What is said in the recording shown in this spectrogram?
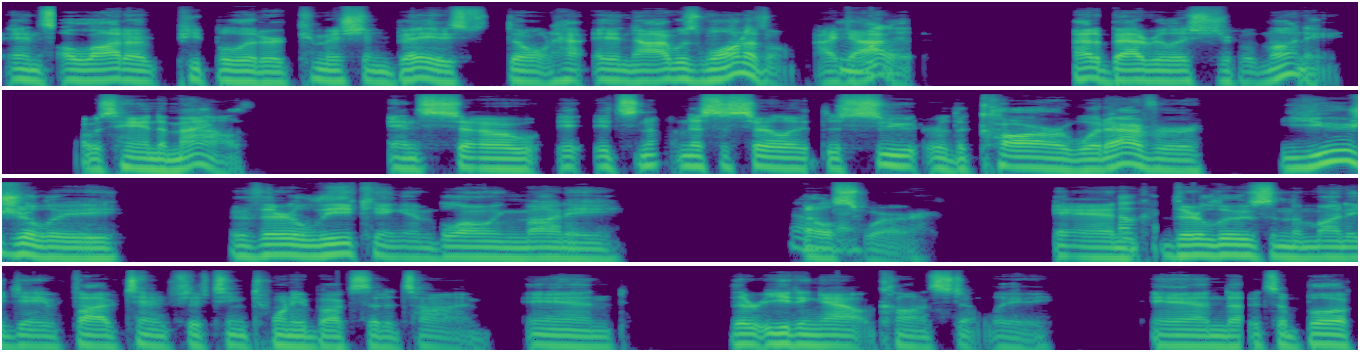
And a lot of people that are commission based don't have, and I was one of them. I got mm-hmm. it. I had a bad relationship with money. I was hand to mouth. And so it, it's not necessarily the suit or the car or whatever. Usually they're leaking and blowing money okay. elsewhere and okay. they're losing the money game 5 10 15 20 bucks at a time and they're eating out constantly and uh, it's a book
